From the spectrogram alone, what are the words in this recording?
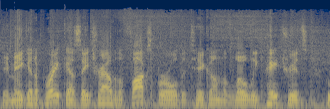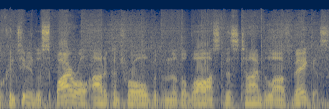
They may get a break as they travel to Foxborough to take on the lowly Patriots, who continue to spiral out of control with another loss, this time to Las Vegas.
